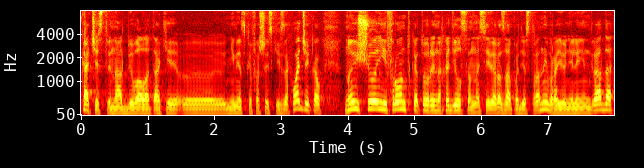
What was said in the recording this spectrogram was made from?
качественно отбивал атаки э, немецко-фашистских захватчиков, но еще и фронт, который находился на северо-западе страны, в районе Ленинграда,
